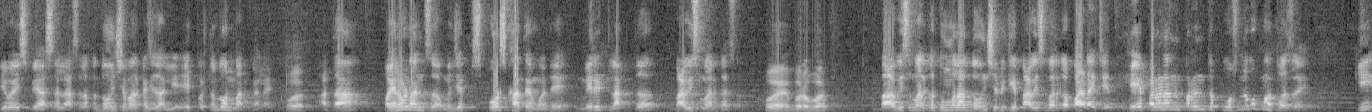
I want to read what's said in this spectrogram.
डीवायसपी असेल असेल आता दोनशे मार्काची झाली. एक प्रश्न दोन मार्काला आहे. आता पहिलवानांचं म्हणजे स्पोर्ट्स खात्यामध्ये मेरिट लागतं बावीस मार्काचं. होय बरोबर. बावीस मार्क तुम्हाला दोनशे पैकी बावीस मार्क पाडायचे. हे परिणामांपर्यंत पोहोचणं खूप महत्वाचं आहे. की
